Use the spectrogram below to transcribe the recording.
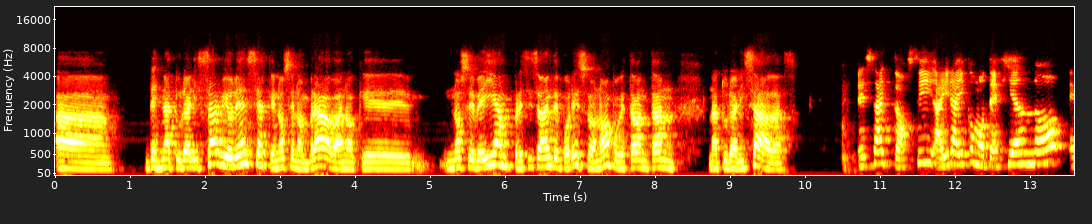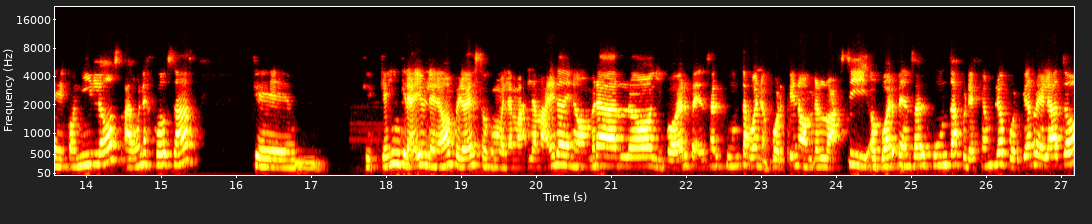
a desnaturalizar violencias que no se nombraban o que no se veían precisamente por eso, ¿no? Porque estaban tan naturalizadas. Exacto, sí, a ir ahí como tejiendo eh, con hilos algunas cosas que, es increíble, ¿no? Pero eso, como la, manera de nombrarlo y poder pensar juntas, bueno, ¿por qué nombrarlo así? O poder pensar juntas, por ejemplo, ¿por qué el relato,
